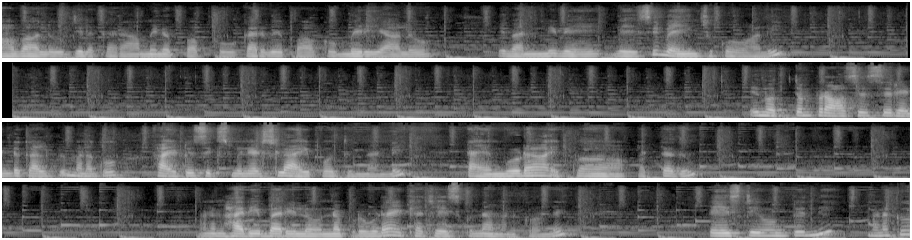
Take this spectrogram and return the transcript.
ఆవాలు జీలకర్ర మినపప్పు కరివేపాకు మిరియాలు ఇవన్నీ వే వేసి వేయించుకోవాలి. ఇది మొత్తం ప్రాసెస్ రెండు కలిపి మనకు ఫైవ్ టు సిక్స్ మినిట్స్లో అయిపోతుందండి. టైం కూడా ఎక్కువ పట్టదు. మనం హరీబరీలో ఉన్నప్పుడు కూడా ఇట్లా చేసుకున్నాం అనుకోండి టేస్టీ ఉంటుంది. మనకు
